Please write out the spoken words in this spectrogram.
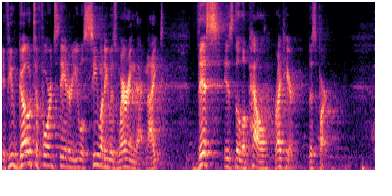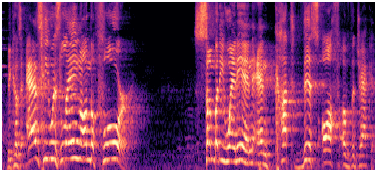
If you go to Ford's Theater, you will see what he was wearing that night. This is the lapel right here, this part. Because as he was laying on the floor, somebody went in and cut this off of the jacket.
